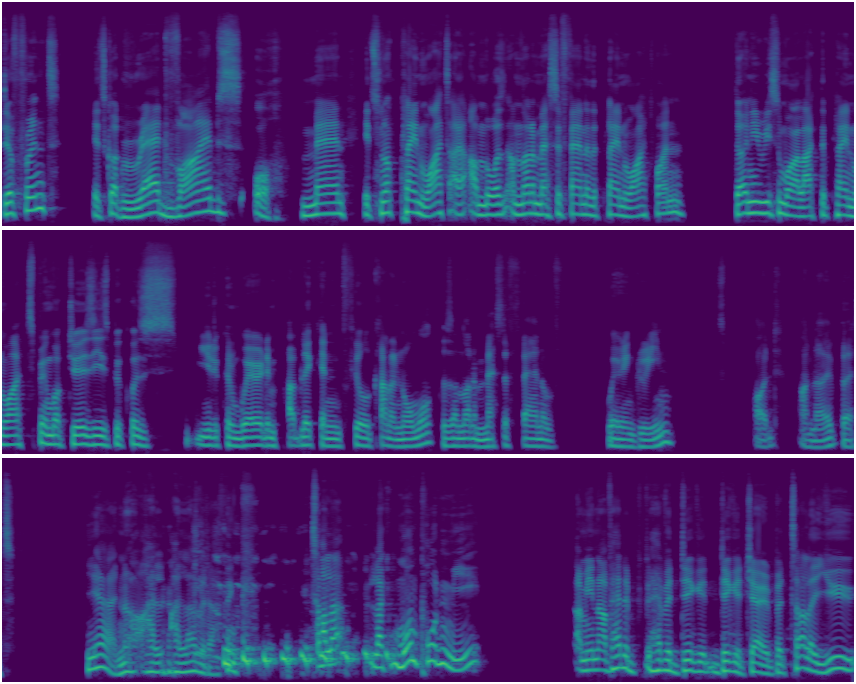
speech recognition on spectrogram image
different. It's got rad vibes. Oh man, it's not plain white. I, I'm I'm not a massive fan of the plain white one. The only reason why I like the plain white Springbok jersey is because you can wear it in public and feel kind of normal. Because I'm not a massive fan of wearing green. It's odd, I know, but yeah, no, I I love it. I think Thala, like more importantly, I mean, I've had to have a dig at dig at Jared, but Thala, you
